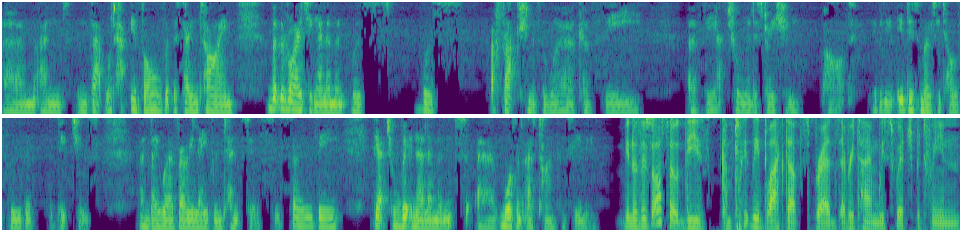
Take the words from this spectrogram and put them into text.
Um, and, and, that would ha- evolve at the same time. But the writing element was was a fraction of the work of the of the actual illustration part. It, it is mostly told through the, the pictures, and they were very labour intensive. So the the actual written element uh, wasn't as time consuming you know, there's also these completely blacked out spreads every time we switch between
